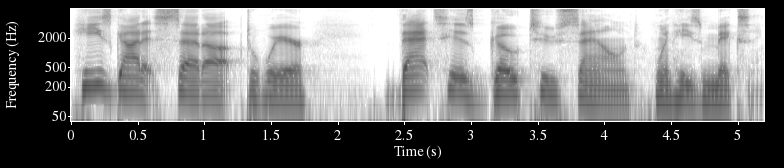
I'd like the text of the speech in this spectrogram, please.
he's got it set up to where that's his go-to sound when he's mixing.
